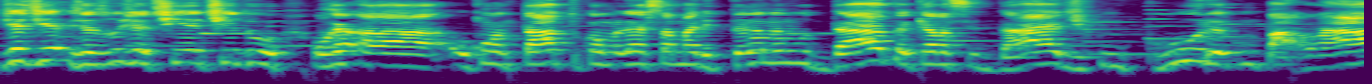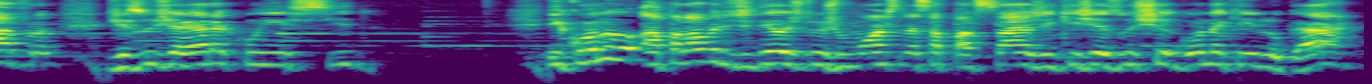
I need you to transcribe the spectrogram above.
Jesus já tinha tido o, a, o, contato com a mulher samaritana, mudado aquela cidade com cura, com palavra. Jesus já era conhecido. E quando a palavra de Deus nos mostra nessa passagem que Jesus chegou naquele lugar,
